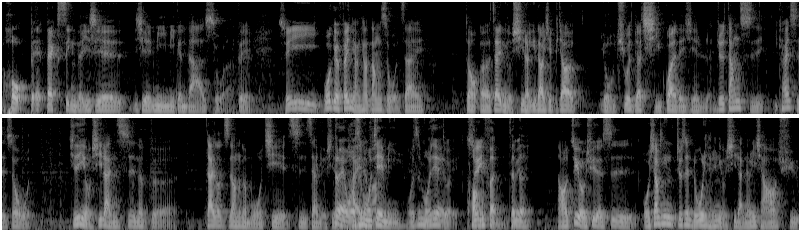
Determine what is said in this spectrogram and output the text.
后 back back scene 的一些一些秘密跟大家说了。对，所以我可以分享一下当时我在东呃在纽西兰遇到一些比较有趣或者比较奇怪的一些人。就是当时一开始的时候我，我其实纽西兰是那个大家都知道那个魔戒是在纽西兰。对，我是魔戒迷，我是魔戒对狂粉，真的。然后最有趣的是，我相信就是如果你想去纽西兰，然后你想要去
